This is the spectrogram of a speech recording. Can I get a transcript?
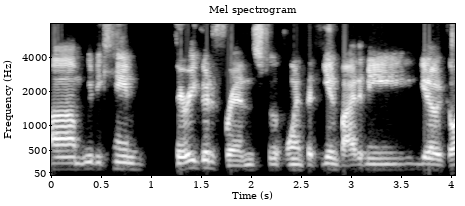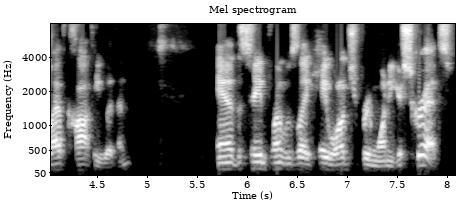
Um, we became very good friends to the point that he invited me, you know, to go have coffee with him. And at the same point was like, hey, why don't you bring one of your scripts?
